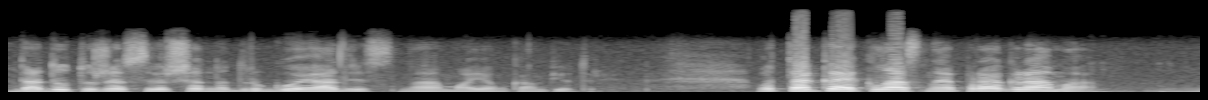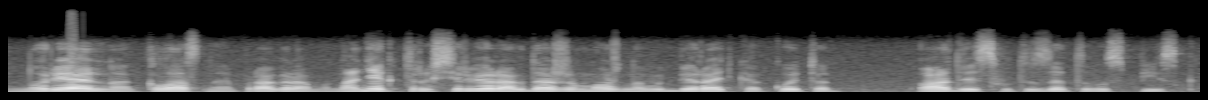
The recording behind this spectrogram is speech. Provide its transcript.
дадут уже совершенно другой адрес на моем компьютере. Вот такая классная программа, ну реально классная программа. На некоторых серверах даже можно выбирать какой-то адрес вот из этого списка.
